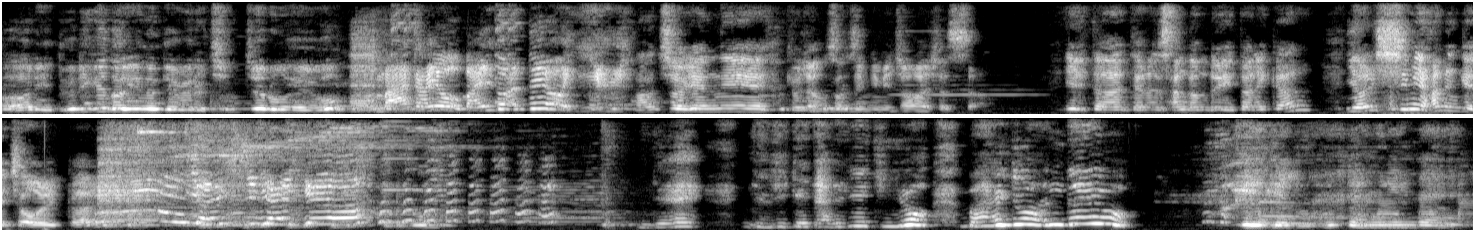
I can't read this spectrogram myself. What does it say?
아니, 느리게 달리는 대회를 진짜로 해요? 맞아요, 말도 안 돼요. 어쩌겠니? 교장 선생님이 정하셨어. 1등한테는 상금도 있다니까? 열심히 하는 게 좋을걸? 열심히 할게요. 네, 느리게 달리기요? 말도 안 돼요. 이게 누구 때문인데?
